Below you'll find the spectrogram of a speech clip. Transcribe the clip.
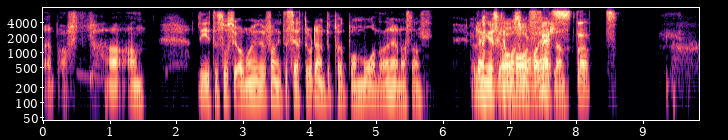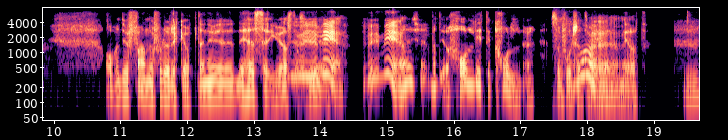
Men vad fan. Lite social, man har ju fan inte sett det ordentligt på ett par månader här nästan. Hur länge ska jag man har sova egentligen? festat. Ja men du fan, nu får du rycka upp. Nu, det här är seriöst. Jag Alltså. är med. Jag är ju med. Ja, men du, håll lite koll nu. Så fortsätter vi Ja, ja. neråt. Mm.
